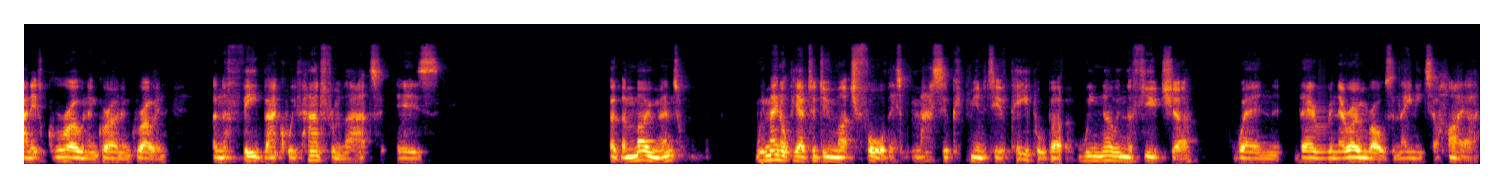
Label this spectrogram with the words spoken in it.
and it's grown and grown and growing. And the feedback we've had from that is at the moment, we may not be able to do much for this massive community of people, but we know in the future when they're in their own roles and they need to hire,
